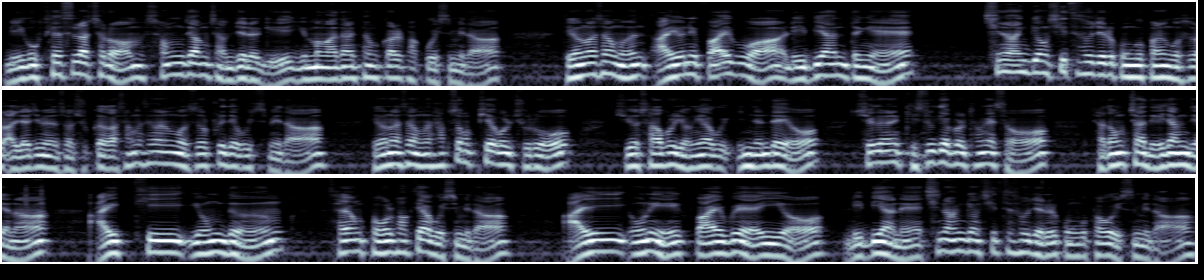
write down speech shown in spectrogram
미국 테슬라처럼 성장 잠재력이 유망하다는 평가를 받고 있습니다. 대원화성은 아이오닉 5와 리비안 등의 친환경 시트 소재를 공급하는 것으로 알려지면서 주가가 상승하는 것으로 풀이되고 있습니다. 대원화성은 합성 피혁을 주로 주요 사업으로 영위하고 있는데요. 최근에는 기술 개발을 통해서 자동차 내장재나 IT용 등 사용폭을 확대하고 있습니다. 아이오닉 5에 이어 리비안의 친환경 시트 소재를 공급하고 있습니다.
